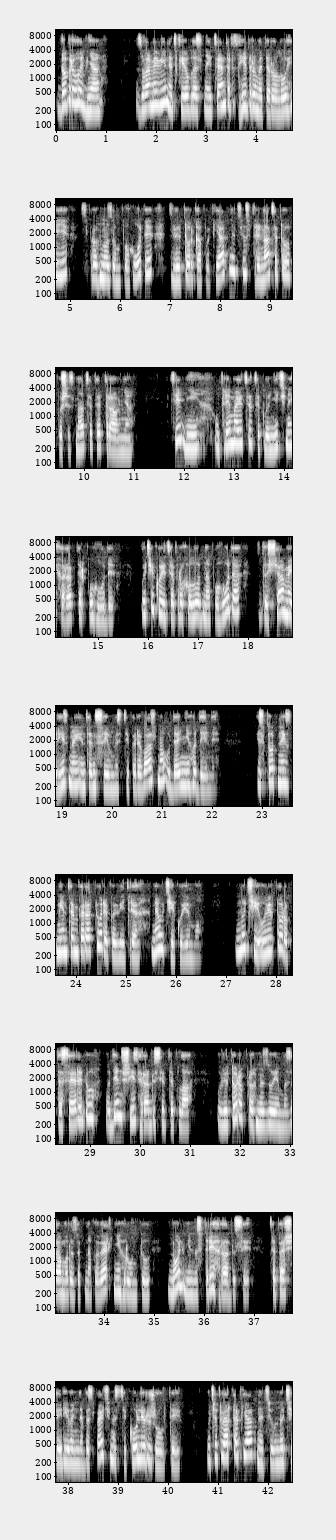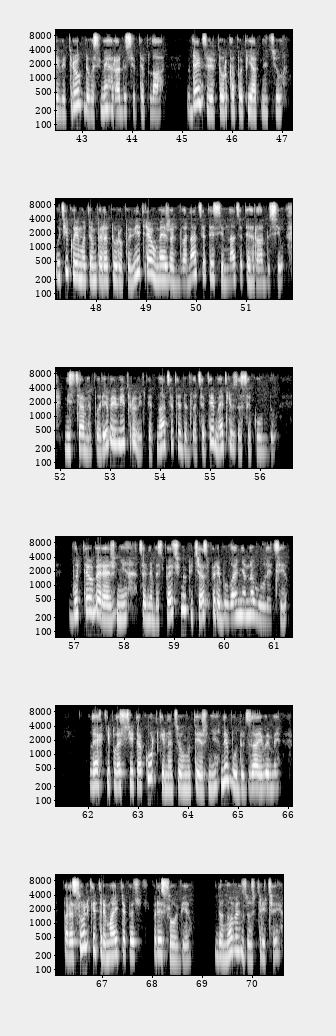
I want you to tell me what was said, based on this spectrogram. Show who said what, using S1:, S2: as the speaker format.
S1: Доброго дня! З вами Вінницький обласний центр з гідрометеорології з прогнозом погоди з вівторка по п'ятницю з 13 по 16 травня. В ці дні утримається циклонічний характер погоди. Очікується прохолодна погода з дощами різної інтенсивності, переважно у денні години. Істотних змін температури повітря не очікуємо. Вночі у вівторок та середу 1-6 градусів тепла. У вівторок прогнозуємо заморозок на поверхні ґрунту 0-3 градуси. Це перший рівень небезпечності, колір жовтий. У четвер та п'ятницю вночі від 3 до 8 градусів тепла. В день з вівторка по п'ятницю очікуємо температуру повітря в межах 12-17 градусів, місцями пориви вітру від 15 до 20 метрів за секунду. Будьте обережні, це небезпечно під час перебування на вулиці. Легкі плащі та куртки на цьому тижні не будуть зайвими. Парасольки тримайте при собі. До нових зустрічей!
